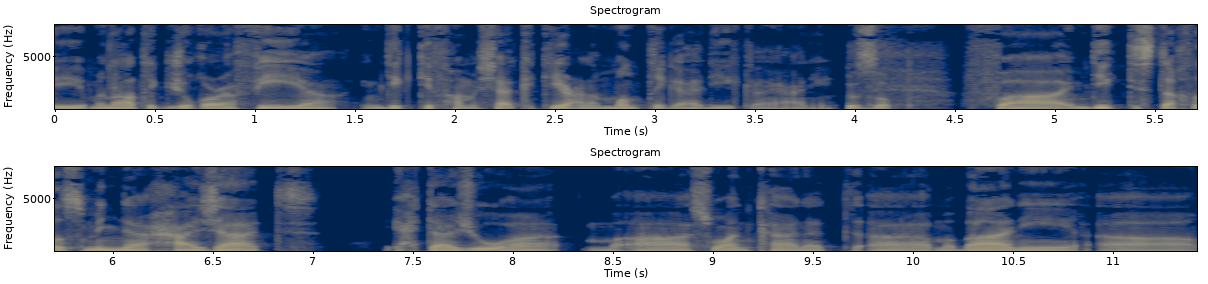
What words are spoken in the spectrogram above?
بمناطق جغرافية يمديك تفهم أشياء كتير عن المنطقة هذيك يعني. بالضبط. فيمديك تستخلص منها حاجات يحتاجوها آه سواء كانت آه مباني آه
